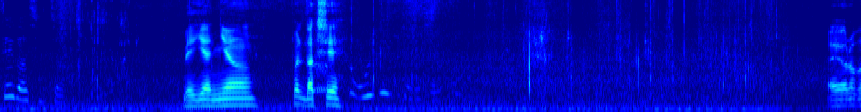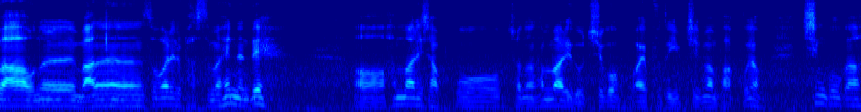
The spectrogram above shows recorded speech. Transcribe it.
세다 진짜 메기 안녕. 빨리 낚시해. 어디 있어 네, 여러분 아 오늘 많은 쏘가리를 봤으면 했는데 어, 한 마리 잡고 저는 한 마리 놓치고 와이프도 입질만 봤고요. 친구가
